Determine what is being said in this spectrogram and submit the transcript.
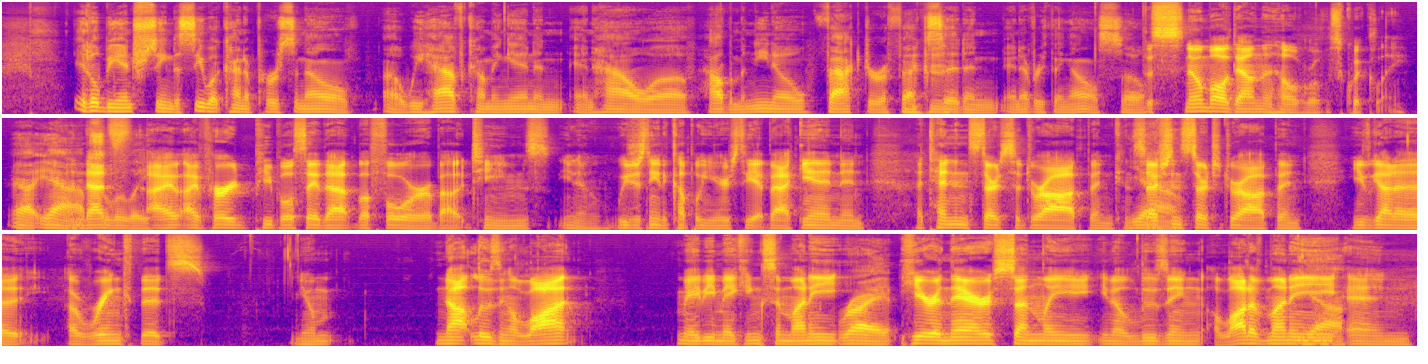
it'll be interesting to see what kind of personnel uh, we have coming in and and how uh, how the Menino factor affects it and and everything else. So the snowball down the hill rolls quickly. uh, yeah, And absolutely. I, I've heard people say that before about teams. You know, we just need a couple years to get back in, and attendance starts to drop, and concessions start to drop, and you've got a a rink that's you know not losing a lot, maybe making some money right. here and there. Suddenly, you know, losing a lot of money, Yeah. and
